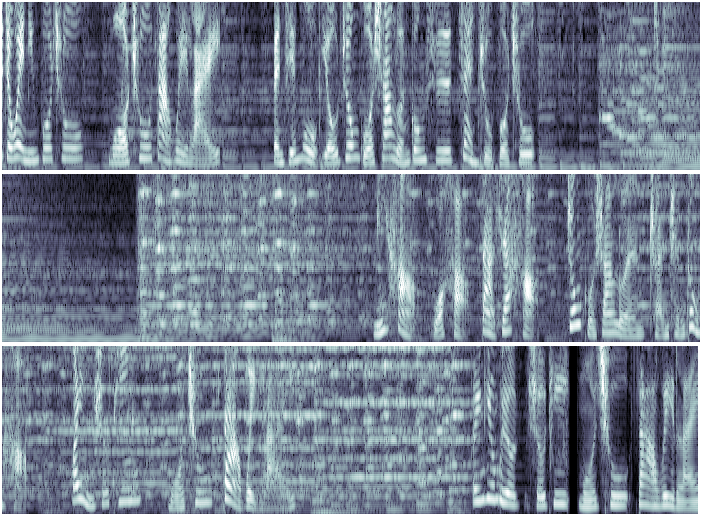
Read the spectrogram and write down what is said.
着为您播出《磨出大未来》。本节目由中国砂轮公司赞助播出。你好，我好，大家好，中国砂轮传承更好。欢迎收听《磨出大未来》。欢迎听众朋友收听《魔出大未来》，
